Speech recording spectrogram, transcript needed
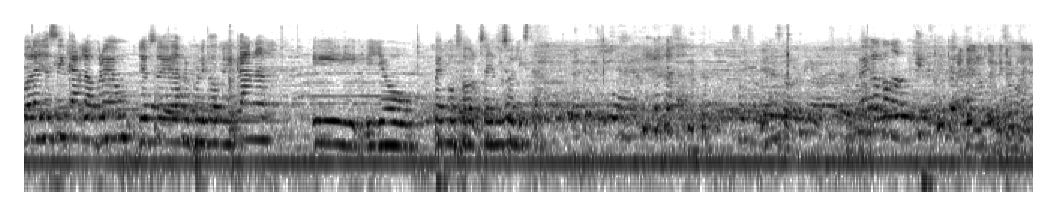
Hola, yo soy Carla Abreu, yo soy de la República Dominicana y, y yo vengo solo, o sea, yo soy solista. Vengo con Ahí tienen otro micrófono ya.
